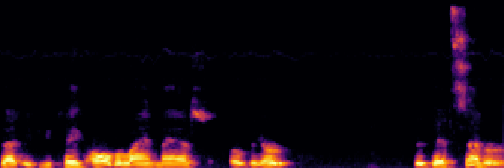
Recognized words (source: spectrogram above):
that if you take all the land mass of the Earth, the dead center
